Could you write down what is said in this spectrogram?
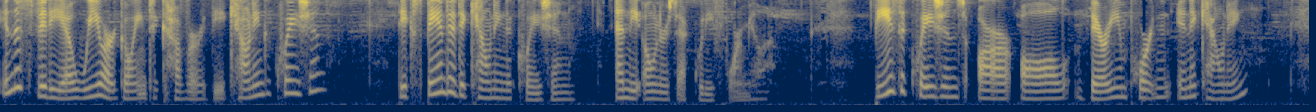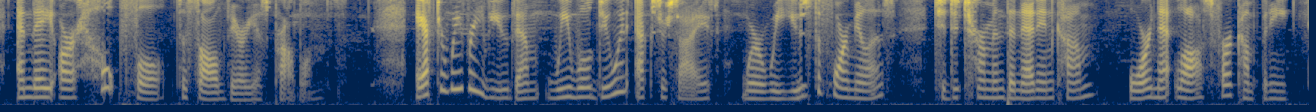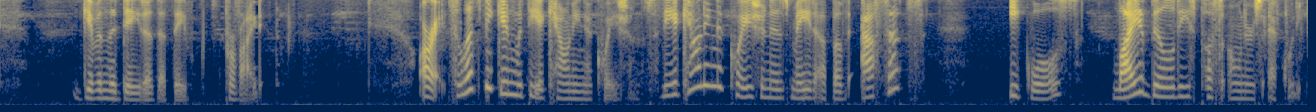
In this video, we are going to cover the accounting equation, the expanded accounting equation, and the owner's equity formula. These equations are all very important in accounting, and they are helpful to solve various problems. After we review them, we will do an exercise where we use the formulas to determine the net income or net loss for a company given the data that they've provided. All right, so let's begin with the accounting equation. So The accounting equation is made up of assets equals liabilities plus owner's equity.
